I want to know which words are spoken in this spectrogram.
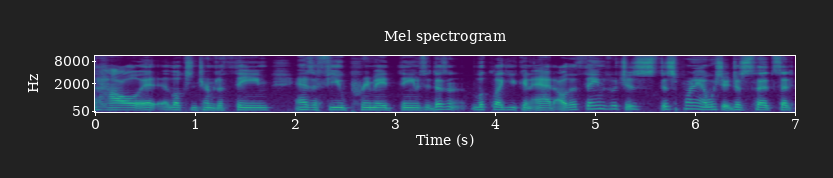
how it looks in terms of theme, it has a few pre-made themes. It doesn't look like you can add other themes, which is disappointing. I wish it just had said,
